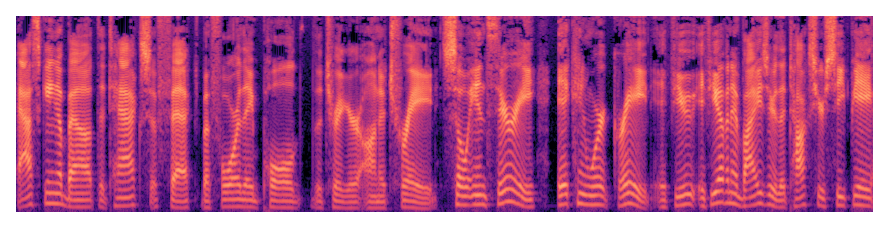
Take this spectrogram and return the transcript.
asking about the tax effect before they pulled the trigger on a trade. So in theory, it can work great. If you if you have an advisor that talks to your CPA,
